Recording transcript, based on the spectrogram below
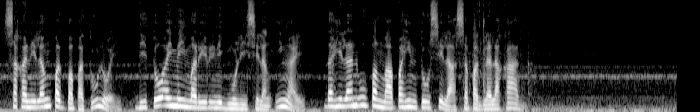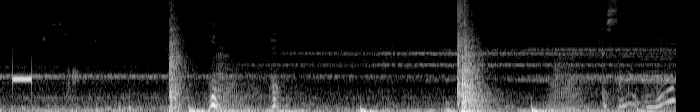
Sa kanilang pagpapatuloy, dito ay may maririnig muli silang ingay, dahilan upang mapahinto sila sa paglalakad. Is someone in there?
